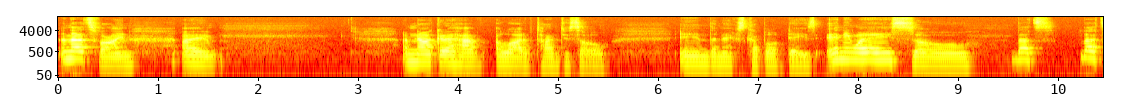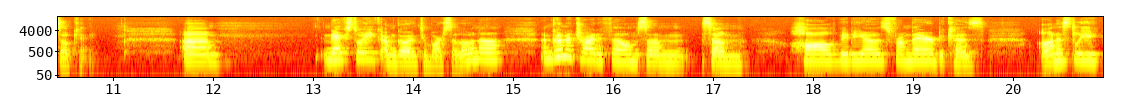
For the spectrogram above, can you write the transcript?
And that's fine. I I'm not gonna have a lot of time to sew in the next couple of days anyway, so that's that's okay. Um, next week I'm going to Barcelona. I'm gonna try to film some some haul videos from there because honestly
